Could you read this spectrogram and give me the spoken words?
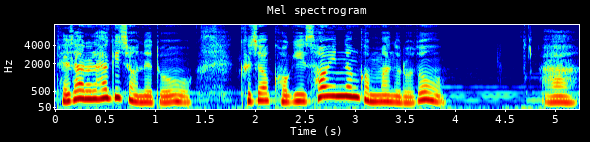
대사를 하기 전에도 그저 거기 서 있는 것만으로도 아,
